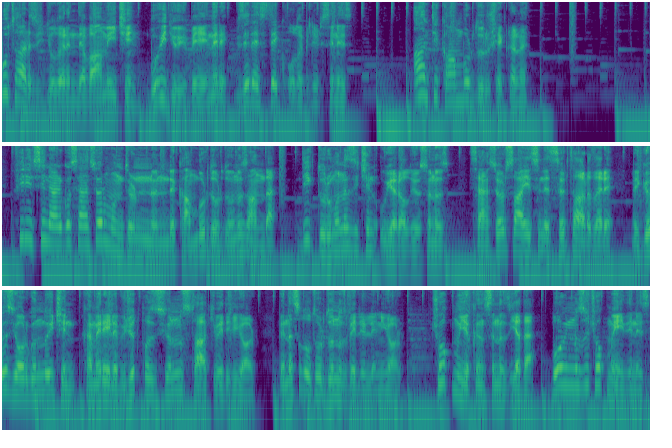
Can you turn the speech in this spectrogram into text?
bu tarz videoların devamı için bu videoyu beğenerek bize destek olabilirsiniz. Anti kambur duruş ekranı Philips'in ergo sensör monitörünün önünde kambur durduğunuz anda dik durmanız için uyarı alıyorsunuz. Sensör sayesinde sırt ağrıları ve göz yorgunluğu için kamerayla vücut pozisyonunuz takip ediliyor ve nasıl oturduğunuz belirleniyor. Çok mu yakınsınız ya da boynunuzu çok mu eğdiniz?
